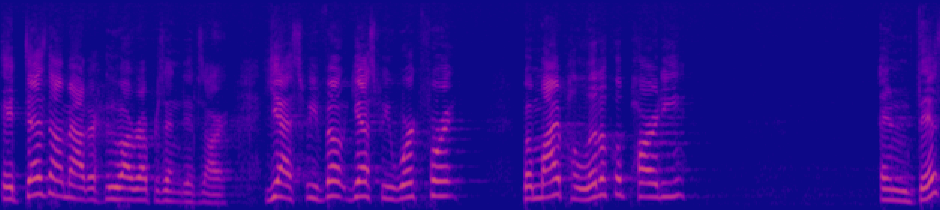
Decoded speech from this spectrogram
It does not matter who our representatives are. Yes, we vote. Yes, we work for it. But my political party and this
